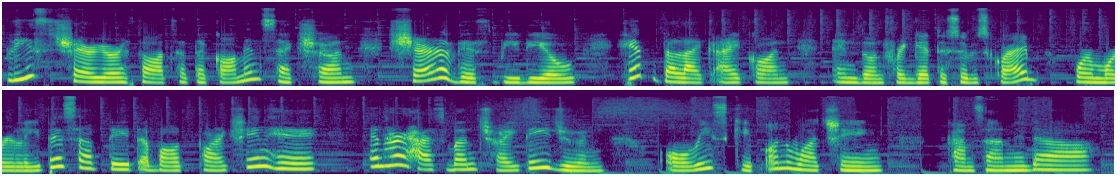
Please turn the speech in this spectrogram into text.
Please share your thoughts at the comment section, share this video, hit the like icon, and don't forget to subscribe for more latest update about Park Shin-hye and her husband Choi Tae-joon. Always keep on watching. 감사합니다.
